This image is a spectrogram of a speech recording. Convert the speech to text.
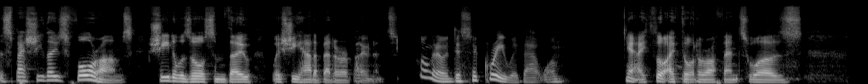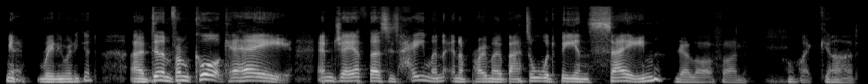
especially those forearms. Shida was awesome though, wish she had a better opponent. I'm going to disagree with that one. Yeah, I thought I thought her offense was you know, really, really good. Uh, Dylan from Cork, hey, MJF versus Heyman in a promo battle would be insane. Yeah, a lot of fun. Oh my god.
